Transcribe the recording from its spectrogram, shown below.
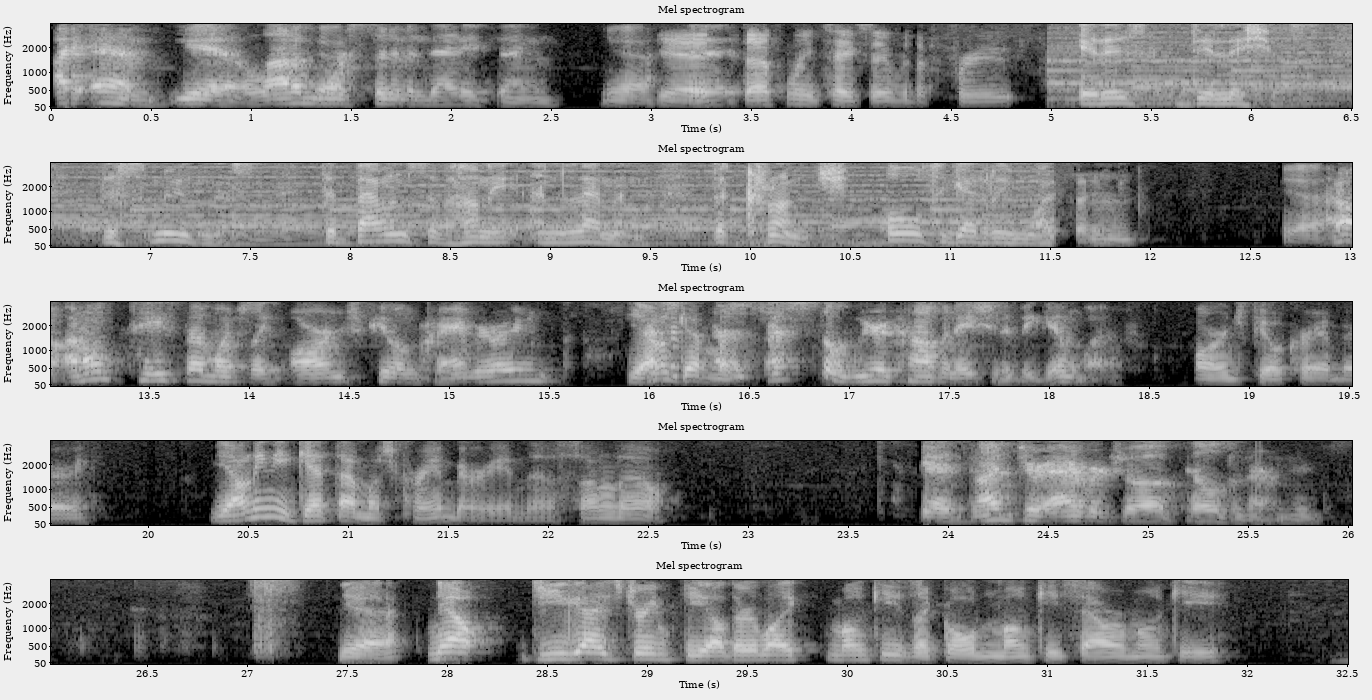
I am. Yeah, a lot of more cinnamon than anything. Yeah. Yeah, it definitely takes over the fruit. It is delicious. The smoothness, the balance of honey and lemon, the crunch, all together in I one. think. Mm. I Yeah. don't. I don't taste that much like orange peel and cranberry. Yeah. I don't get just, that's, much that's just a weird combination to begin with. orange peel cranberry. Yeah, I don't even get that much cranberry in this. I don't know. Yeah, it's not your average uh, pilsner. It's Yeah. Now, do you guys drink the other like monkeys, like golden monkey, sour monkey?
